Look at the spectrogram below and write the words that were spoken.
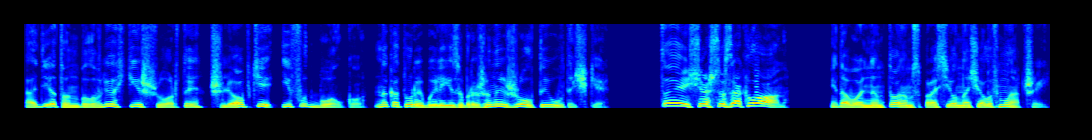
Одет он был в легкие шорты, шлепки и футболку, на которой были изображены желтые уточки. «Ты еще что за клон?» — недовольным тоном спросил Началов-младший.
